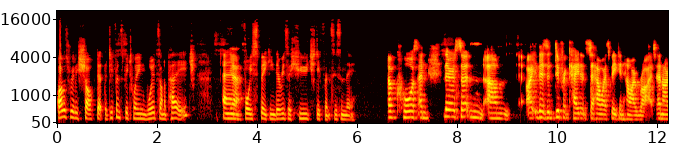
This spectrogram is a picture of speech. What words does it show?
I, was really shocked at the difference between words on a page and yeah. voice speaking. There is a huge difference, isn't there? Of course, and there are certain um, I, there's a different cadence to how I speak and how I write, and I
